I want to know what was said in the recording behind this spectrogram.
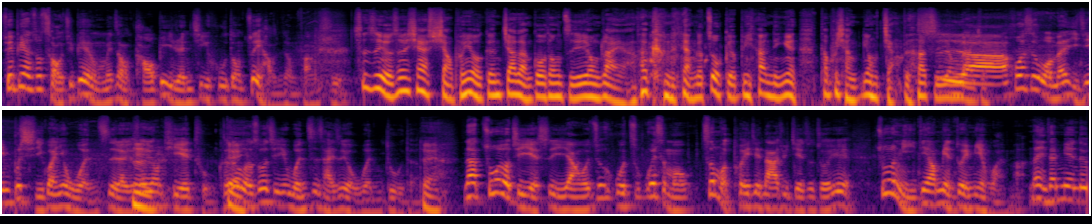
所以变成说手机变成我们一种逃避人际互动最好的一种方式。甚至有时候像小朋友跟家长沟通，直接用赖啊，他可能两个坐隔壁，他宁愿他不想用讲的，他直接用啊，或是我们已经不习惯用文字了，有时候用贴图。可是我说，其实文字才是有温度的。对，那桌游其实也是一样，我就我为什么这么推荐大家去接触桌游？因为桌游你一定要面对面玩嘛。那你在面对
